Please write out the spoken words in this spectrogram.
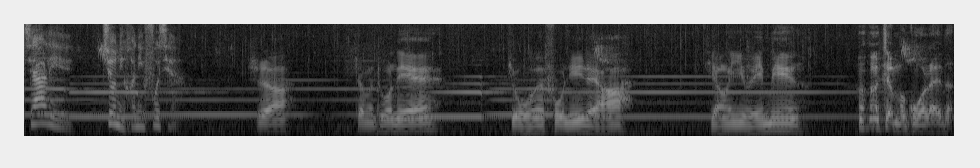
家里就你和你父亲？是啊，这么多年，就我们父女俩相依为命，这么过来的。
